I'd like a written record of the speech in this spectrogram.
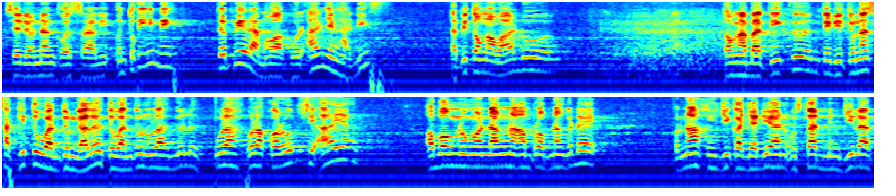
saya diundang ke Australia. Untuk ini tapi ramah Quran yang hadis. Tapi tong ngawadul tong ngabatikeun ti dituna sakitu wantun gale teu wantun ulah geuleuh ulah ulah korupsi ayat obong nu ngondangna amplopna gede. Pernah hiji kejadian ustad menjilat.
